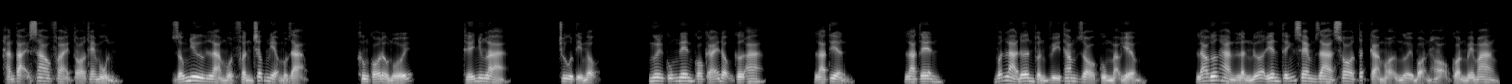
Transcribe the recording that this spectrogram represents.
hắn tại sao phải to thêm mùn giống như là một phần chấp niệm một dạng. Không có đầu mối. Thế nhưng là chu tìm mộng. Ngươi cũng nên có cái động cơ a. Là tiền. Là tên. Vẫn là đơn thuần vì thăm dò cùng mạo hiểm. Lão ước hàn lần nữa yên tĩnh xem ra so tất cả mọi người bọn họ còn mê mang.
